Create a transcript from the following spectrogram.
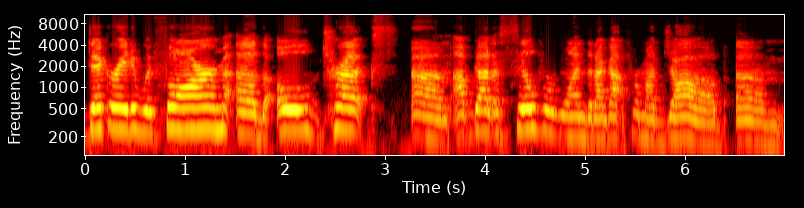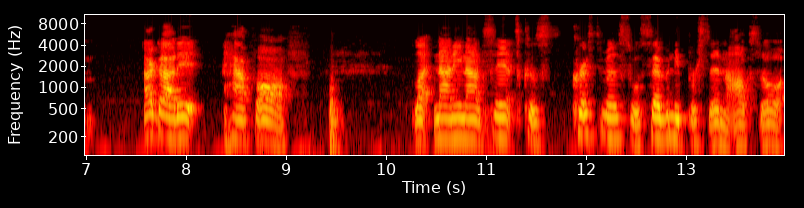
decorated with farm, uh, the old trucks. Um, I've got a silver one that I got for my job. Um, I got it half off, like 99 cents, because Christmas was 70% off. So,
